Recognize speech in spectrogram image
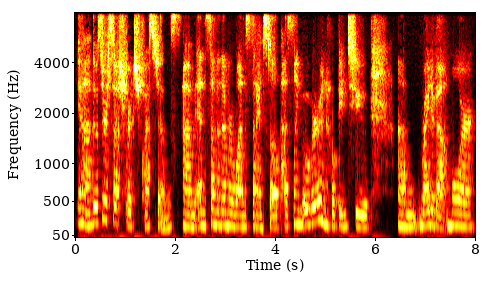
Yeah, those are such rich questions. Um, and some of them are ones that I'm still puzzling over and hoping to um, write about more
